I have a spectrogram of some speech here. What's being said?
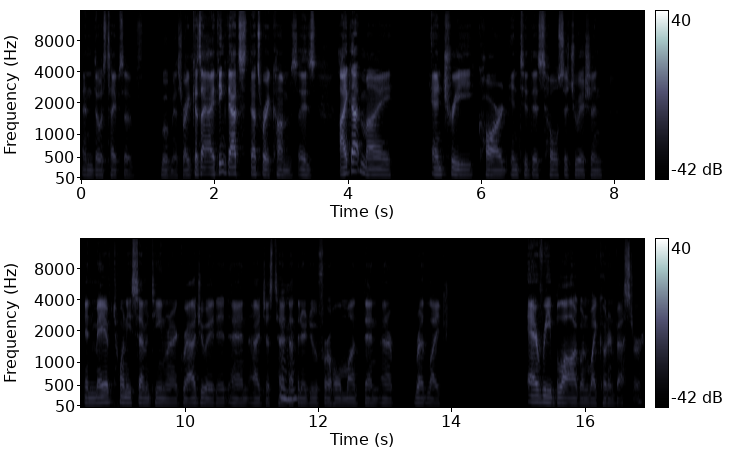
and those types of movements right because I, I think that's that's where it comes is i got my entry card into this whole situation in may of 2017 when i graduated and i just had mm-hmm. nothing to do for a whole month then and i read like every blog on White Coat Investor.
